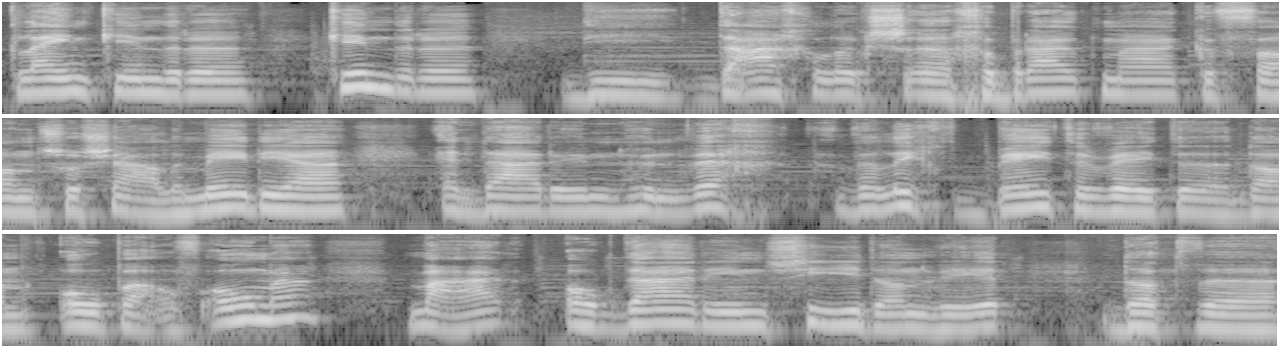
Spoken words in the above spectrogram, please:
kleinkinderen, kinderen die dagelijks uh, gebruik maken van sociale media en daarin hun weg wellicht beter weten dan opa of oma. Maar ook daarin zie je dan weer dat we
